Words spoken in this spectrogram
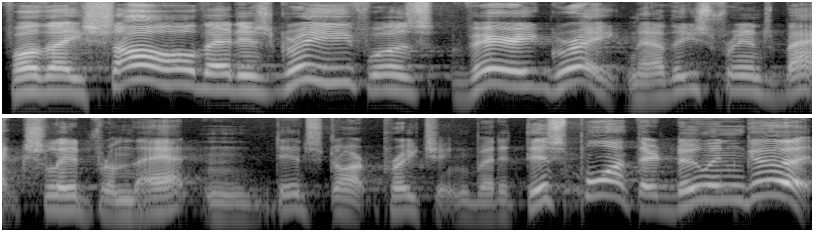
For they saw that his grief was very great. Now, these friends backslid from that and did start preaching, but at this point, they're doing good.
